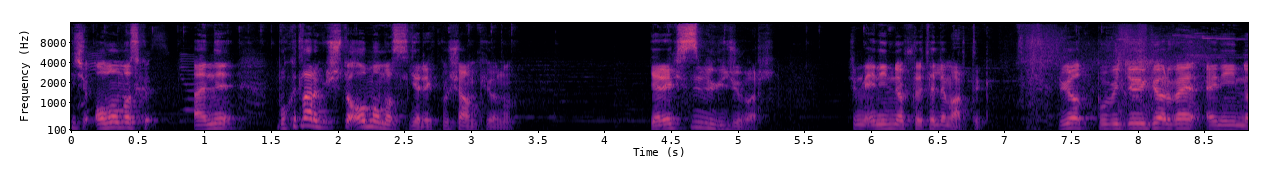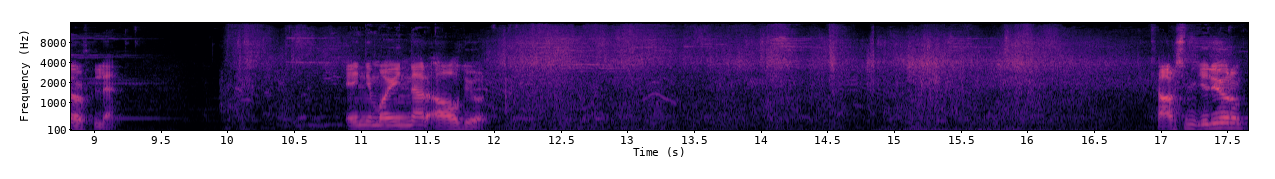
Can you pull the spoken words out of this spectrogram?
Hiç olmaması... Hani bu kadar güçlü olmaması gerek bu şampiyonun. Gereksiz bir gücü var. Şimdi en iyi nerfletelim artık. Riot bu videoyu gör ve en iyi nerfle. En iyi mayınlar ağlıyor. Karşım geliyorum.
